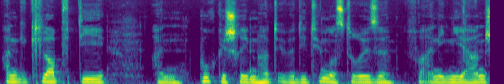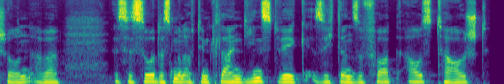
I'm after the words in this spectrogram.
angeklopft, die ein Buch geschrieben hat über die Thymusdrüse vor einigen Jahren schon. Aber es ist so, dass man auf dem kleinen Dienstweg sich dann sofort austauscht.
